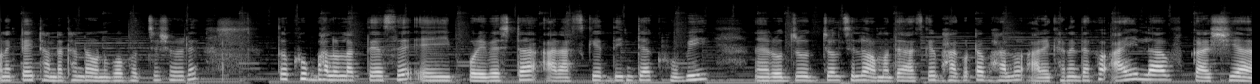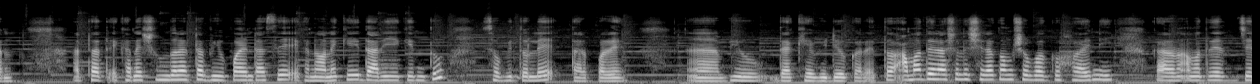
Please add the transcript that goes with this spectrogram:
অনেকটাই ঠান্ডা ঠান্ডা অনুভব হচ্ছে শরীরে। তো খুব ভালো লাগতে আছে এই পরিবেশটা। আর আজকের দিনটা খুবই রৌদ্র উজ্জ্বল ছিল। আমাদের আজকের ভাগ্যটা ভালো। আর এখানে দেখো আই লাভ কার্শিয়ান অর্থাৎ এখানে সুন্দর একটা ভিউ পয়েন্ট আছে। এখানে অনেকেই দাঁড়িয়ে কিন্তু ছবি তোলে। তারপরে ভিউ দেখে ভিডিও করে। তো আমাদের আসলে সেরকম সৌভাগ্য হয়নি, কারণ আমাদের যে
